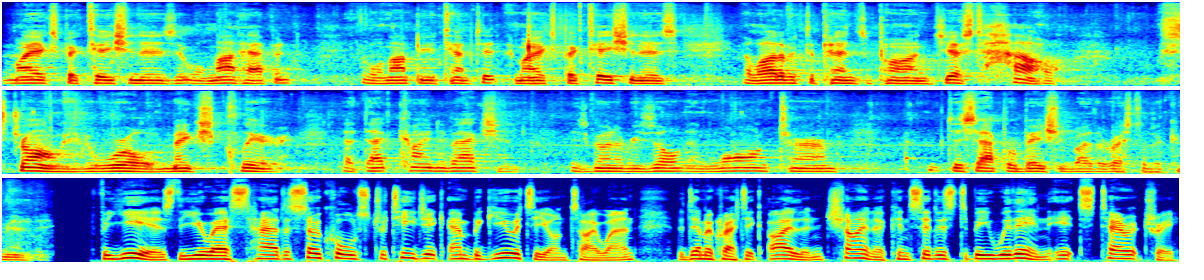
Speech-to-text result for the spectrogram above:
My expectation is it will not happen. It will not be attempted. My expectation is a lot of it depends upon just how strongly the world makes clear that that kind of action is going to result in long term disapprobation by the rest of the community. For years, the US had a so called strategic ambiguity on Taiwan, the democratic island China considers to be within its territory.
